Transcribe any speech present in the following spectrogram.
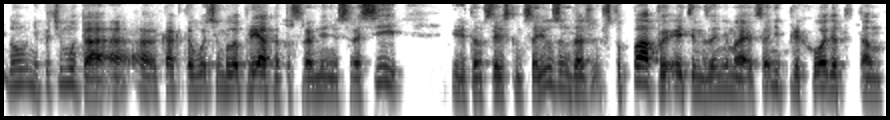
ну, не почему-то, а, а, а как-то очень было приятно по сравнению с Россией или там Советским Союзом даже, что папы этим занимаются. Они приходят, там,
